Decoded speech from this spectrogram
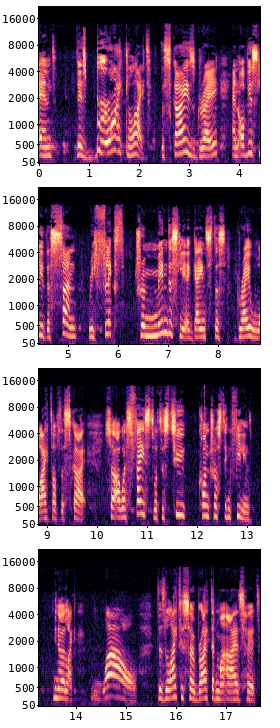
and there's bright light. The sky is gray, and obviously the sun reflects tremendously against this gray white of the sky. So I was faced with these two contrasting feelings, you know, like, wow, this light is so bright that my eyes hurt.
